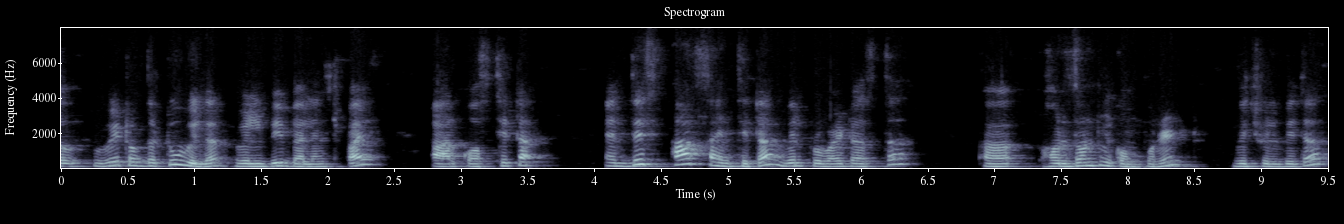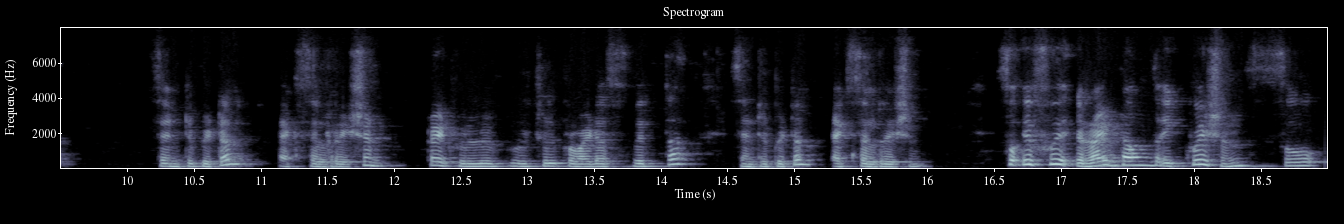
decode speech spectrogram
the weight of the two-wheeler will be balanced by r cos theta. And this r sin theta will provide us the uh, horizontal component, which will be the centripetal acceleration, right? Which will provide us with the centripetal acceleration. So if we write down the equation, so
